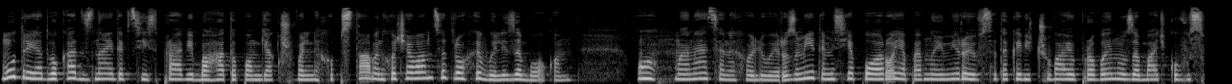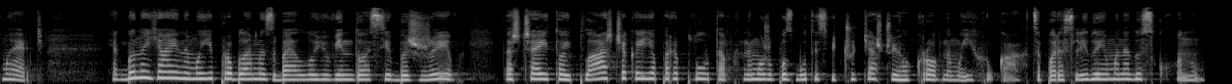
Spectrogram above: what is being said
мудрий адвокат знайде в цій справі багато пом'якшувальних обставин, хоча вам це трохи вилізе боком. О, мене це не хвилює. Розумієте, місьє Пуаро, я певною мірою все таки відчуваю провину за батькову смерть. Якби не я і не мої проблеми з Беллою, він досі би жив. Та ще й той плащ, який я переплутав, не можу позбутись відчуття, що його кров на моїх руках. Це переслідує мене до скону.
